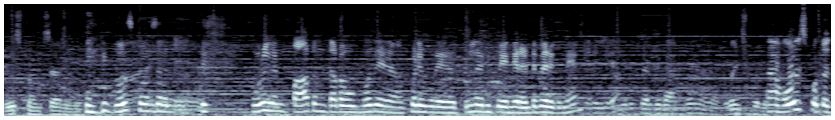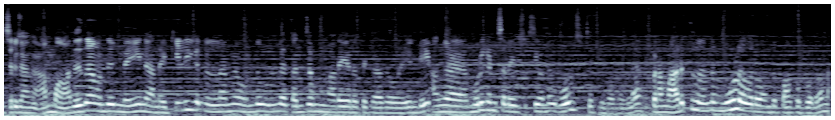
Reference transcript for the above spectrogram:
வந்து அது முருகன் பாதம் தடவும் போது அப்படி ஒரு புல்லரிப்பு எங்க ரெண்டு பேருக்குமே. ஹோல்ஸ் போட்டு வச்சிருக்காங்க. ஆமா அதுதான் வந்து மெயின் அந்த கிளிகள் எல்லாமே வந்து உள்ள தஞ்சம் அடையறதுக்காக வேண்டி அங்க முருகன் சிலையை சுத்தி வந்து ஹோல்ஸ் போட்டுருக்காங்கல்ல. இப்ப நம்ம அடுத்து வந்து மூலவரை வந்து பார்க்க போறோம்.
